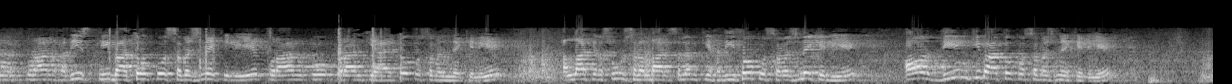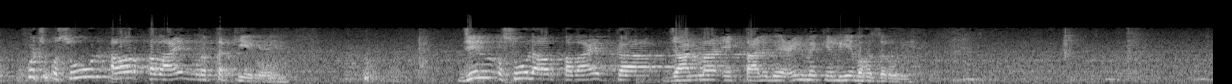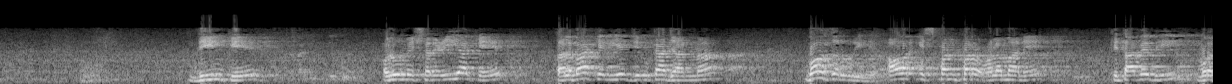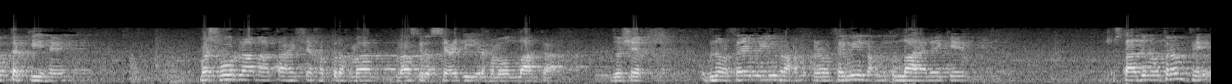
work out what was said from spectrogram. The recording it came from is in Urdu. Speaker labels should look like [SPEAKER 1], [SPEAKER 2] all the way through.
[SPEAKER 1] کو قرآن حدیث کی باتوں کو سمجھنے کے لیے، قرآن کو، قرآن کی آیتوں کو سمجھنے کے لیے، اللہ کے رسول صلی اللہ علیہ وسلم کی حدیثوں کو سمجھنے کے لیے اور دین کی باتوں کو سمجھنے کے لیے کچھ اصول اور قواعد مرتب کیے گئے ہیں۔ جن اصول اور قواعد کا جاننا ایک طالب علم کے لیے بہت ضروری ہے۔ دین کے، علوم شرعیہ کے طلبہ کے لیے جن کا جاننا بہت ضروری ہے۔ اور اس فن پر علماء نے کتابیں بھی مرتب کی ہیں۔ مشہور نام آتا ہے شیخ عبد الرحمان ناصر السعدی رحمہ اللہ کا، جو شیخ ابن عثیمین رحمۃ اللہ علیہ کے استاد محترم تھے۔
